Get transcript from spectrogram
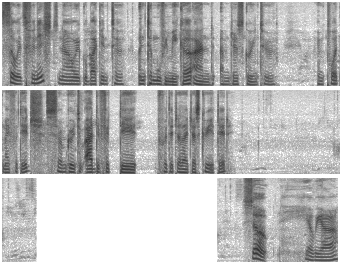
So it's finished. Now I go back into into movie maker and I'm just going to import my footage. So I'm going to add the, fit the footage that I just created. So here we are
